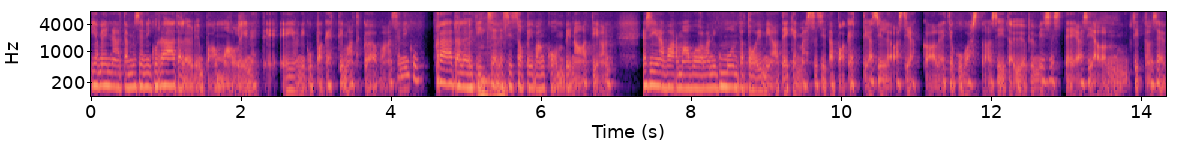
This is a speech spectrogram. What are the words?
ja mennään tämmöiseen niin kuin räätälöidympään malliin, että ei ole niin kuin pakettimatkoja, vaan se niin kuin räätälöit mm-hmm. itsellesi sopivan kombinaation. Ja siinä varmaan voi olla niin kuin monta toimijaa tekemässä sitä pakettia sille asiakkaalle, että joku vastaa siitä yöpymisestä ja siellä on sitten on se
